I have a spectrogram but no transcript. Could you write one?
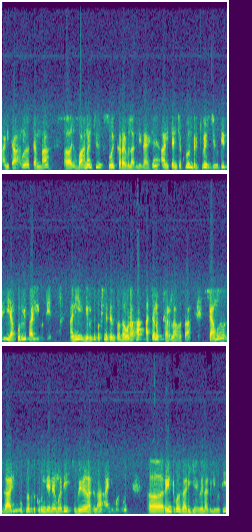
आणि त्यामुळे त्यांना वाहनांची सोय करावी लागलेली आहे आणि त्यांच्याकडून रिक्वेस्ट जी होती ती यापूर्वीच आली होती. आणि विरोधी पक्षनेत्यांचा दौरा हा अचानक ठरला होता. त्यामुळं गाडी उपलब्ध करून देण्यामध्ये वेळ लागला आणि म्हणून रेंटवर गाडी घ्यावी लागली होती.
